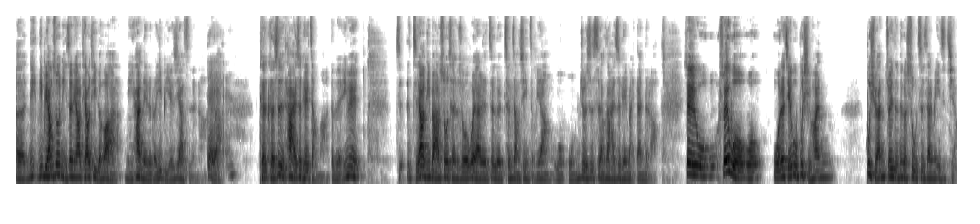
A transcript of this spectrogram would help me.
呃，你你比方说你真的要挑剔的话，你汉磊的本益比也是吓死人啊，对对吧？可可是它还是可以涨嘛，对不对？因为只只要你把它说成说未来的这个成长性怎么样，我我们就是市场上还是可以买单的啦。所以我我所以我我我的节目不喜欢不喜欢追着那个数字在那边一直讲，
